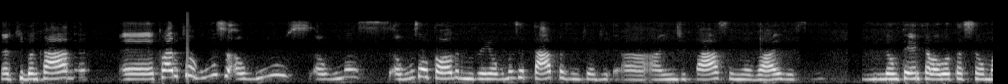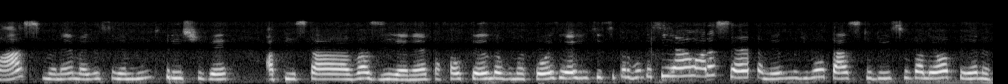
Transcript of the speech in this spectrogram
na arquibancada. É claro que alguns, alguns, algumas, alguns autódromos, em algumas etapas em que a, a Indy passa, em ovais, assim, não tem aquela lotação máxima, né? Mas assim, é muito triste ver a pista vazia, né? Tá faltando alguma coisa e a gente se pergunta se é a hora certa mesmo de voltar, se tudo isso valeu a pena,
